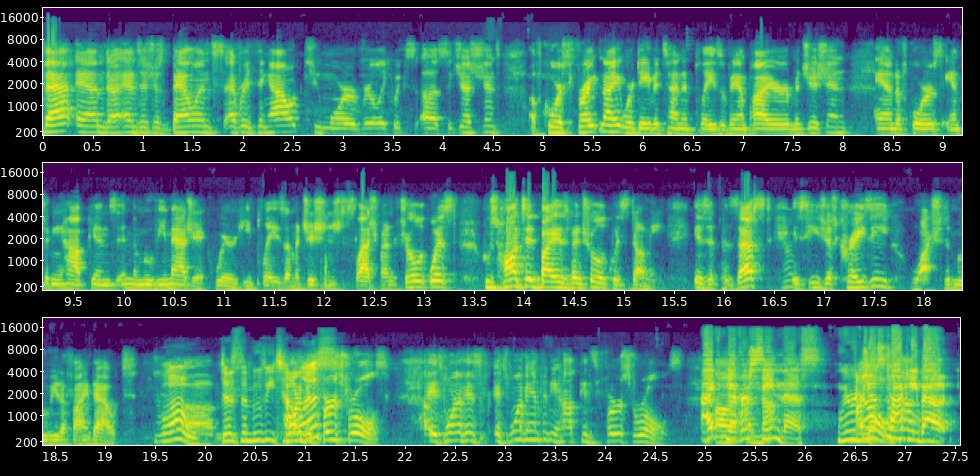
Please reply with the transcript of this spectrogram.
That and uh, and to just balance everything out, two more really quick uh, suggestions. Of course, Fright Night, where David Tennant plays a vampire magician, and of course Anthony Hopkins in the movie Magic, where he plays a magician slash ventriloquist who's haunted by his ventriloquist dummy. Is it possessed? Is he just crazy? Watch the movie to find out. whoa! Um, Does the movie It's tell one of his first roles. It's one of his. It's one of Anthony Hopkins' first roles. I've Uh, never I'm seen not- this. We were I'm just not- talking about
